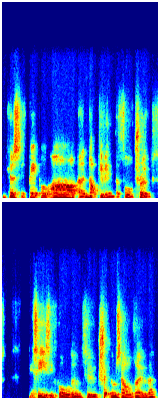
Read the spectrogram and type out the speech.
because if people are uh, not giving the full truth, it's easy for them to trip themselves over.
